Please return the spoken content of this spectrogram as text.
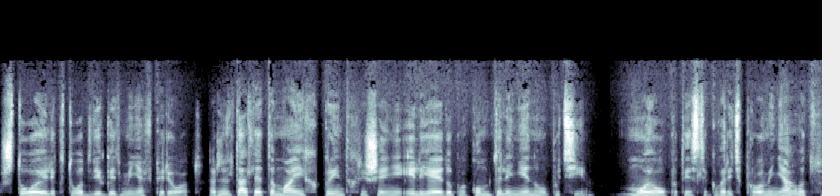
что или кто двигает меня вперед. Результат ли это моих принятых решений, или я иду по какому-то линейному пути мой опыт, если говорить про меня, вот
